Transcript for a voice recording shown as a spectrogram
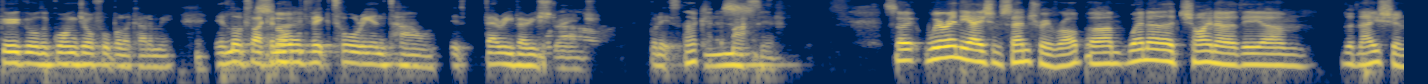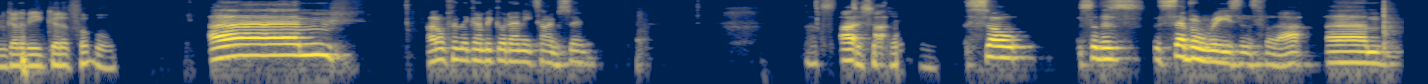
Google the Guangzhou Football Academy. It looks like so, an old Victorian town. It's very, very strange, wow. but it's okay. massive. So we're in the Asian century, Rob. Um, when are China, the um, the nation, going to be good at football? Um, I don't think they're going to be good anytime soon. That's disappointing. I, I, so, so there's several reasons for that. Um,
